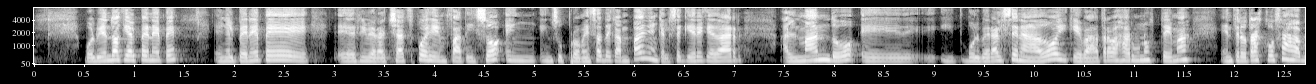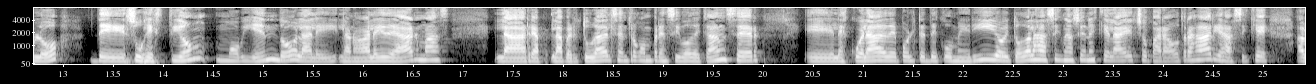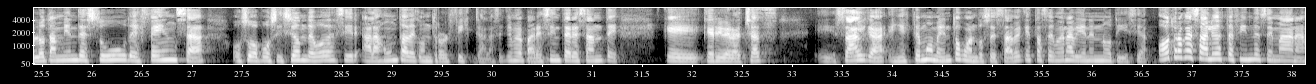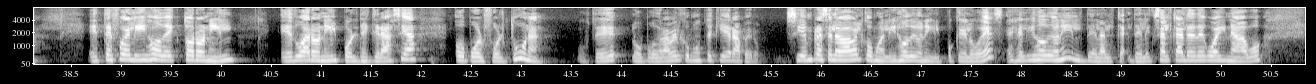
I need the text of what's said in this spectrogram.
volviendo aquí al PNP, en el PNP eh, Rivera Chats pues enfatizó en, sus promesas de campaña, en que él se quiere quedar al mando eh, y volver al Senado y que va a trabajar unos temas, entre otras cosas, habló de su gestión moviendo la, ley, la nueva ley de armas, la, apertura del Centro Comprensivo de Cáncer, eh, la Escuela de Deportes de Comerío y todas las asignaciones que él ha hecho para otras áreas. Así que habló también de su defensa o su oposición, debo decir, a la Junta de Control Fiscal. Así que me parece interesante que, Rivera Chats eh, salga en este momento cuando se sabe que esta semana vienen noticias. Otro que salió este fin de semana, este fue el hijo de Héctor O'Neill, Eduardo O'Neill, por desgracia o por fortuna. Usted lo podrá ver como usted quiera, pero siempre se le va a ver como el hijo de O'Neill, porque lo es, es el hijo de O'Neill, del, del exalcalde de Guaynabo,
